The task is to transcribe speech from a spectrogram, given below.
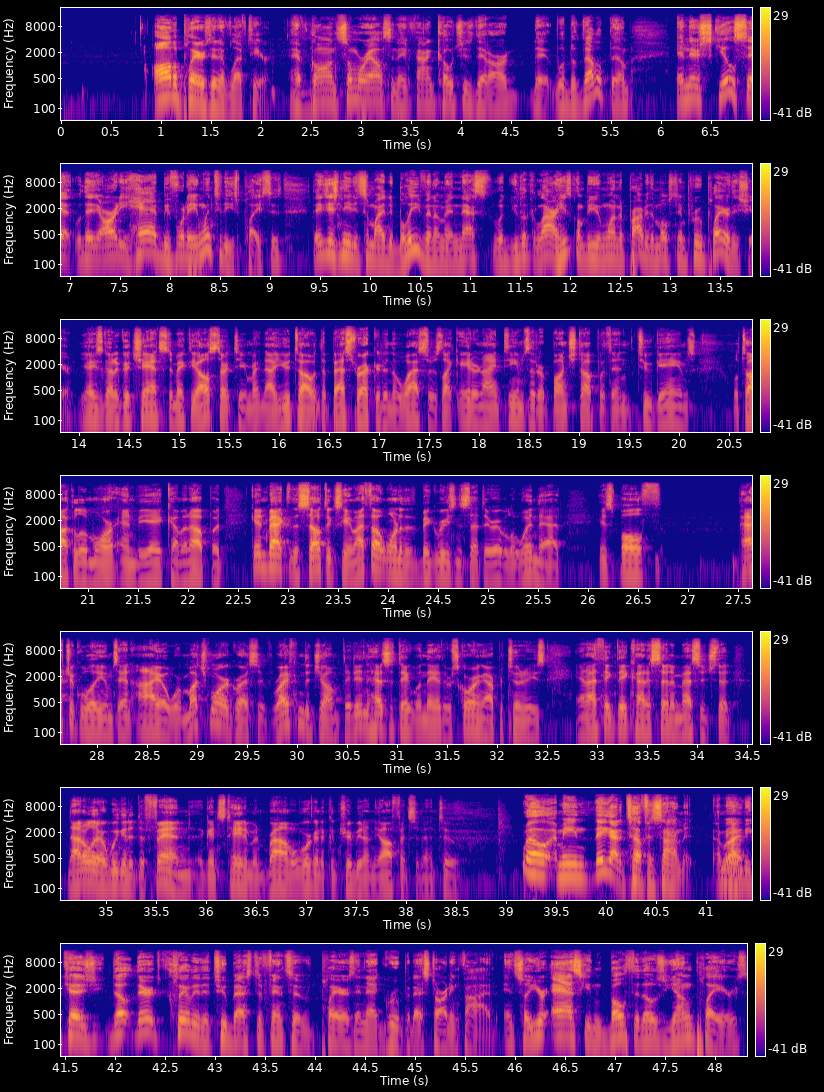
All the players that have left here have gone somewhere else, and they found coaches that are that will develop them. And their skill set they already had before they went to these places. They just needed somebody to believe in them, and that's what you look at Lauri. He's going to be one of probably the most improved player this year. Yeah, he's got a good chance to make the All Star team right now. Utah with the best record in the West. There's like eight or nine teams that are bunched up within two games. We'll talk a little more NBA coming up. But getting back to the Celtics game, I thought one of the big reasons that they were able to win that is both Patrick Williams and Ayo were much more aggressive right from the jump. They didn't hesitate when they had their scoring opportunities. And I think they kind of sent a message that not only are we going to defend against Tatum and Brown, but we're going to contribute on the offensive end too. Well, I mean, they got a tough assignment. I mean, Right. because they're clearly the two best defensive players in that group of that starting five, and so you're asking both of those young players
